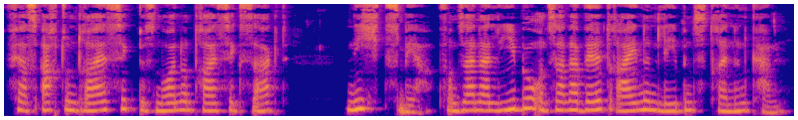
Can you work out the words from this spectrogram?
Vers 38 bis 39 sagt, nichts mehr von seiner Liebe und seiner weltreinen Lebens trennen kann.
